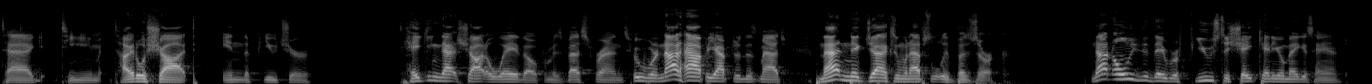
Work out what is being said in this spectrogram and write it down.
Tag Team title shot in the future. Taking that shot away though from his best friends who were not happy after this match, Matt and Nick Jackson went absolutely berserk. Not only did they refuse to shake Kenny Omega's hand,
